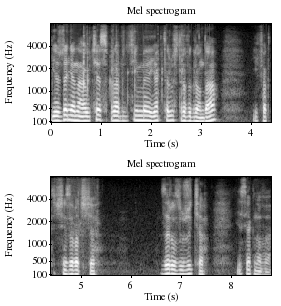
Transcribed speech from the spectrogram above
jeżdżenia na aucie sprawdzimy jak to lustro wygląda. I faktycznie zobaczcie zero zużycia jest jak nowe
